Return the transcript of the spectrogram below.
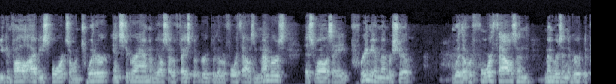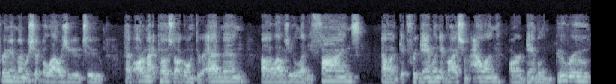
You can follow IB Sports on Twitter, Instagram, and we also have a Facebook group with over 4,000 members as well as a premium membership with over 4,000 members in the group. The premium membership allows you to have automatic posts without going through admin, uh, allows you to levy fines, uh, get free gambling advice from Alan, our gambling guru,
